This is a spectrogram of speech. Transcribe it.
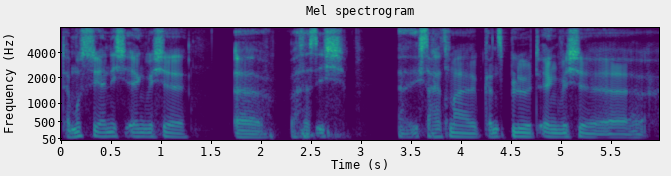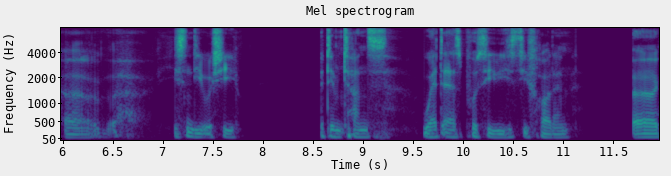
da musst du ja nicht irgendwelche, äh, was weiß ich, ich sag jetzt mal ganz blöd, irgendwelche, äh, äh, wie hießen die Uschi? Mit dem Tanz. Wet Ass Pussy, wie hieß die Frau denn? Äh,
